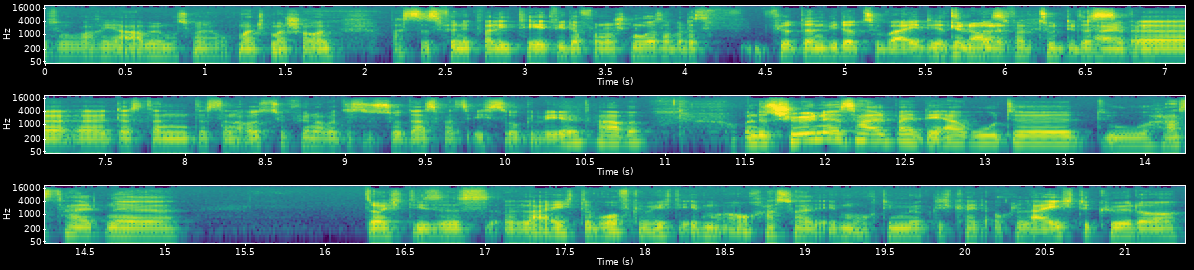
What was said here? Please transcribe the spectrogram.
so variabel, muss man ja auch manchmal schauen, was das für eine Qualität wieder von der Schnur ist, aber das führt dann wieder zu weit jetzt. Genau, das war zu das, detailreich. äh, äh, das, dann, das dann auszuführen, aber das ist so das, was ich so gewählt habe. Und das Schöne ist halt bei der Route, du hast halt eine, durch dieses leichte Wurfgewicht eben auch, hast du halt eben auch die Möglichkeit, auch leichte Köder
